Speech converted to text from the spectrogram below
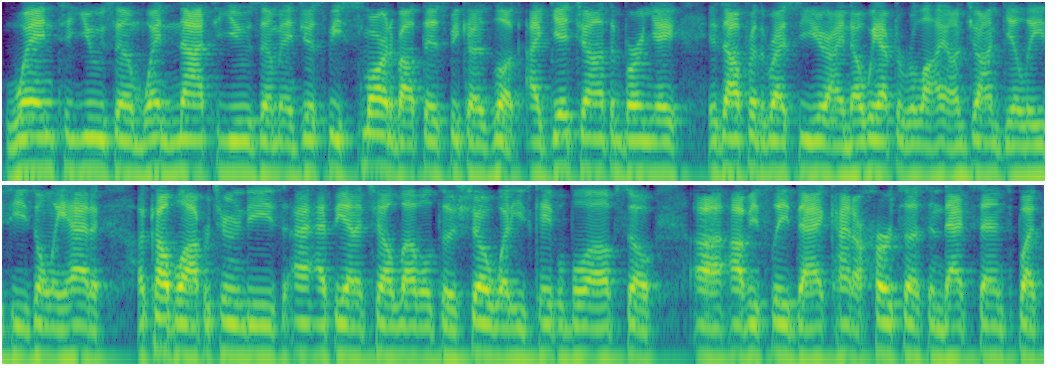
when to use him, when not to use him, and just be smart about this because look, I get Jonathan Bernier is out for the rest of the year. I know we have to rely on John Gillies. He's only had a, a couple opportunities at the NHL level to show what he's capable of. So uh, obviously that kind of hurts us in that sense. But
